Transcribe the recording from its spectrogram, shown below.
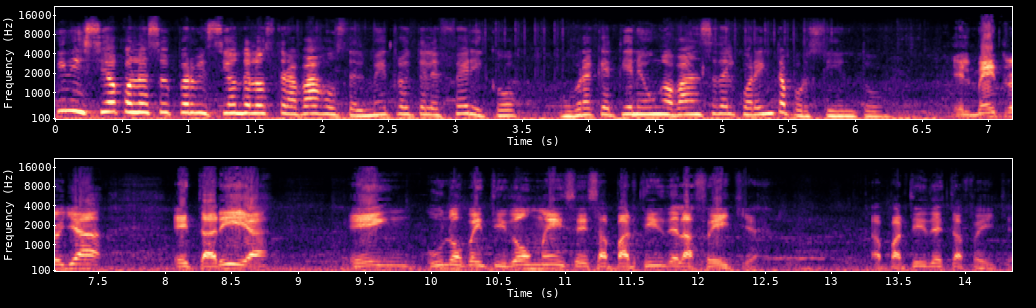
Inició con la supervisión de los trabajos del metro y teleférico, obra que tiene un avance del 40%. El metro ya estaría en unos 22 meses a partir de la fecha, a partir de esta fecha.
